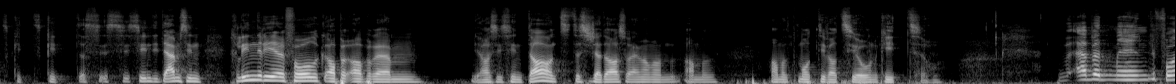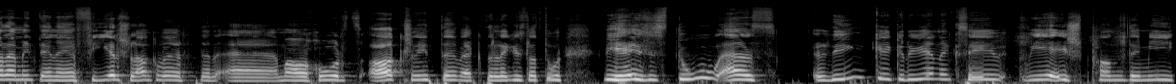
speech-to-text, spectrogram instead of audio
es gibt, es gibt, das sind in dem Sinn kleinere Erfolge, aber, aber ähm, ja, sie sind da und das ist ja das, was einmal, einmal einmal die Motivation gibt. So. Eben, wir haben vorher mit diesen vier Schlagwörtern äh, mal kurz angeschnitten wegen der Legislatur. Wie hast du als linke Grüne gesehen, wie ist die Pandemie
